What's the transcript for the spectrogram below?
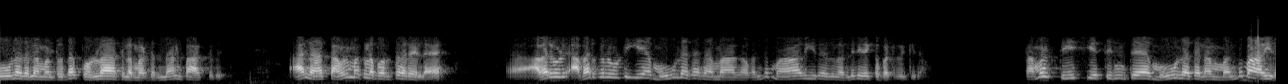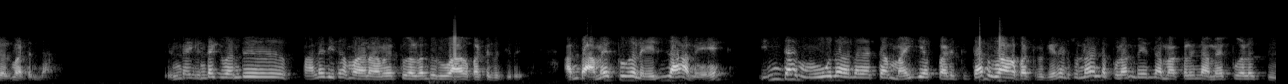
மூலதனம்ன்றத பொருளாதாரத்துல மட்டும்தான் பார்க்குது ஆனா தமிழ் மக்களை பொறுத்தவரையில அவர்களுடைய அவர்களுடைய மூலதனமாக வந்து மாவீரர் வந்து விதைக்கப்பட்டிருக்கிறார். தமிழ் தேசியத்தின் மூலதனம் வந்து மாவீரர் மட்டும்தான். இன்றைக்கு வந்து பலவிதமான அமைப்புகள் வந்து உருவாகப்பட்டிருக்குது. அந்த அமைப்புகள் எல்லாமே இந்த மூலதனத்தை மையப்படுத்தி தான் உருவாக்கப்பட்டிருக்கு. என்னன்னு சொன்னா இந்த புலம்பெயர்ந்த மக்களின் அமைப்புகளுக்கு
